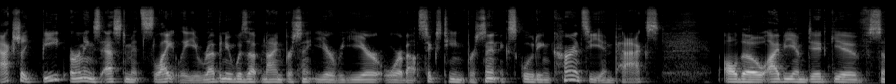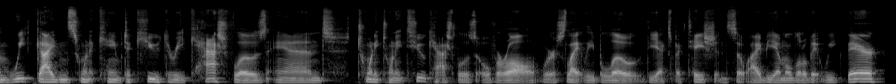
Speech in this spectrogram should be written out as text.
actually beat earnings estimates slightly. Revenue was up 9% year over year, or about 16% excluding currency impacts. Although IBM did give some weak guidance when it came to Q3 cash flows and 2022 cash flows overall were slightly below the expectations. So IBM a little bit weak there.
